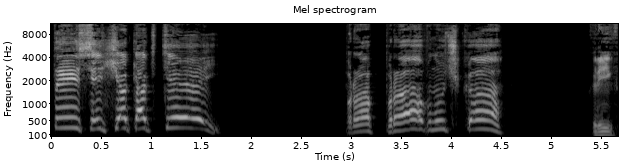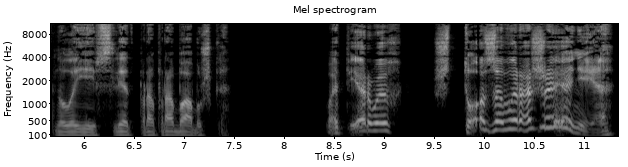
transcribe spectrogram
Тысяча когтей! «Праправнучка!» — крикнула ей вслед прапрабабушка. «Во-первых, что за выражение?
